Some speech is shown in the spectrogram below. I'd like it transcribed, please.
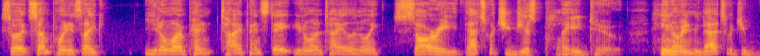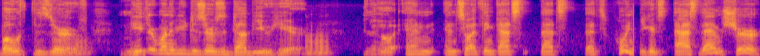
so at some point it's like you don't want to Penn, tie Penn State, you don't want to tie Illinois. Sorry, that's what you just played to. You know, and that's what you both deserve. Mm-hmm neither one of you deserves a W here. Mm-hmm. So, and and so I think that's that's that's the point. You can ask them, sure.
